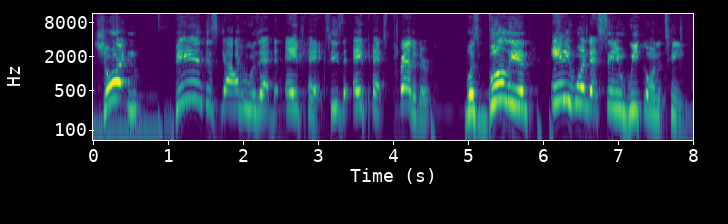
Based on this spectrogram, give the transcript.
Jordan, being this guy who was at the apex, he's the apex predator, was bullying anyone that seemed weak on the team.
